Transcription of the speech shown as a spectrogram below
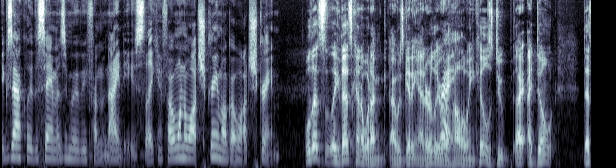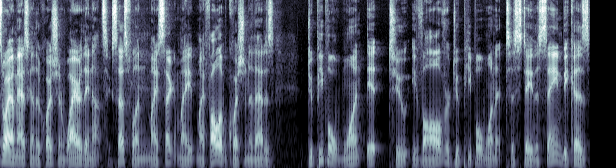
exactly the same as a movie from the 90s like if i want to watch scream i'll go watch scream. Well, that's like that's kind of what I'm I was getting at earlier with Halloween Kills. Do I, I don't that's why I'm asking the question why are they not successful? And my second my my follow-up question to that is do people want it to evolve or do people want it to stay the same because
